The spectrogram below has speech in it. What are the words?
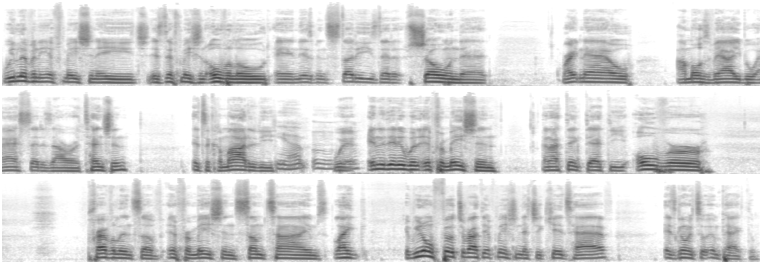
we live in the information age, there's information overload, and there's been studies that have shown that right now our most valuable asset is our attention. It's a commodity. Yep. We're inundated with information, and I think that the over prevalence of information sometimes, like if you don't filter out the information that your kids have, it's going to impact them.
